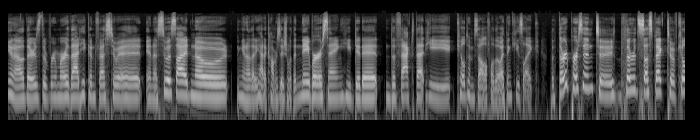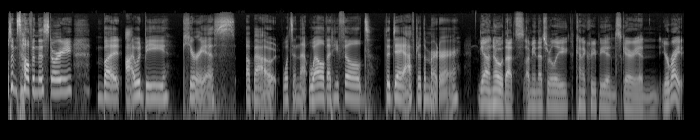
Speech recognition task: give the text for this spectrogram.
You know, there's the rumor that he confessed to it in a suicide note, you know, that he had a conversation with a neighbor saying he did it. The fact that he killed himself, although I think he's like the third person to third suspect to have killed himself in this story. But I would be curious about what's in that well that he filled the day after the murder. Yeah, no, that's I mean that's really kind of creepy and scary and you're right.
